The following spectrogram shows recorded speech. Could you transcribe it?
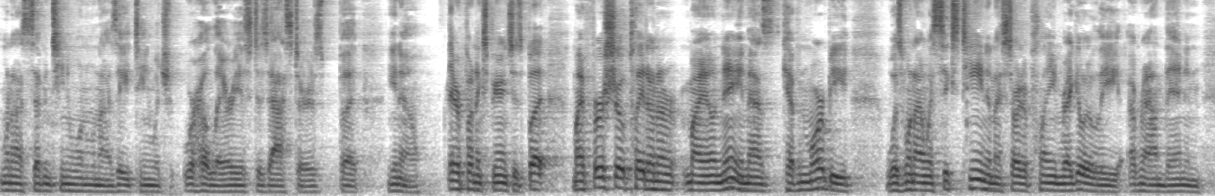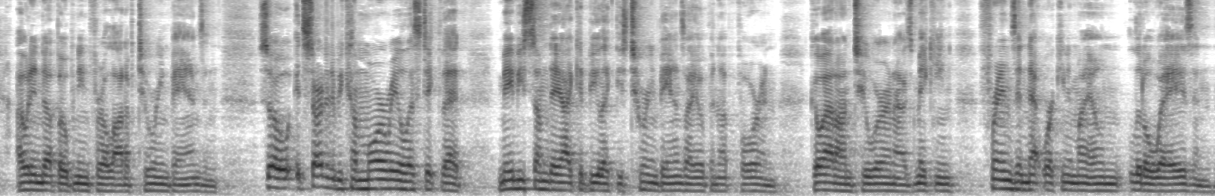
when I was 17 and one when I was 18, which were hilarious disasters, but you know, they were fun experiences. But my first show played under my own name as Kevin Morby was when I was 16 and I started playing regularly around then. And I would end up opening for a lot of touring bands. And so it started to become more realistic that maybe someday I could be like these touring bands I open up for and go out on tour. And I was making friends and networking in my own little ways. And,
